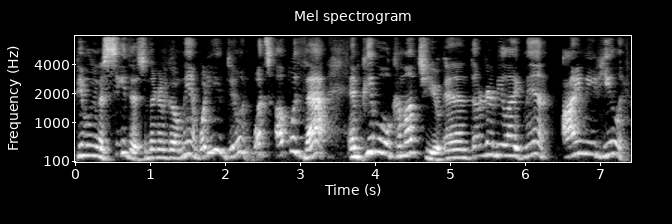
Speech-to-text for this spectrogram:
people are going to see this and they're going to go, man, what are you doing? What's up with that? And people will come up to you and they're going to be like, man, I need healing.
